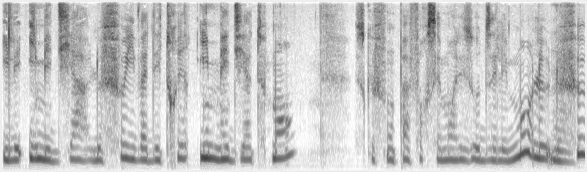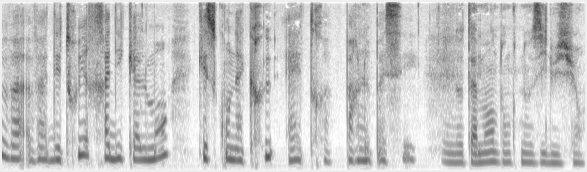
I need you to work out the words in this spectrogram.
il est immédiat. Le feu, il va détruire immédiatement ce que font pas forcément les autres éléments. Le, feu va, détruire radicalement qu'est-ce qu'on a cru être par le passé. Et notamment donc nos illusions.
